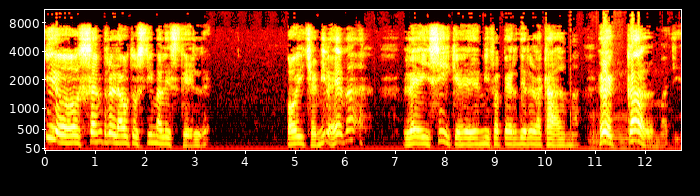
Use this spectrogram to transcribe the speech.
Io ho sempre l'autostima alle stelle. Poi c'è Mileva, lei sì che mi fa perdere la calma. E calmati.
